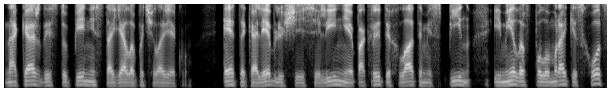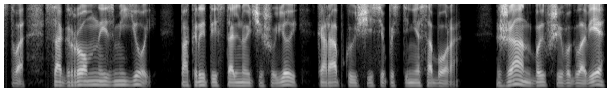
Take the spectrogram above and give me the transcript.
На каждой ступени стояло по человеку. Эта колеблющаяся линия покрытых латами спин имела в полумраке сходство с огромной змеей, покрытой стальной чешуей, карабкающейся по стене собора. Жан, бывший во главе,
